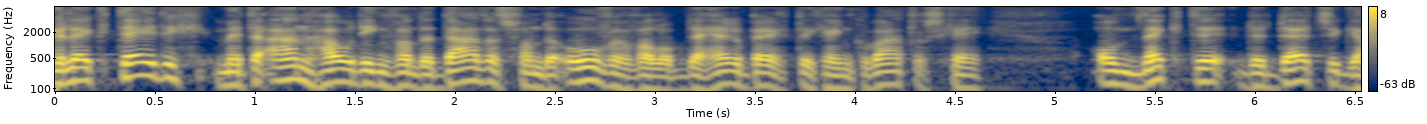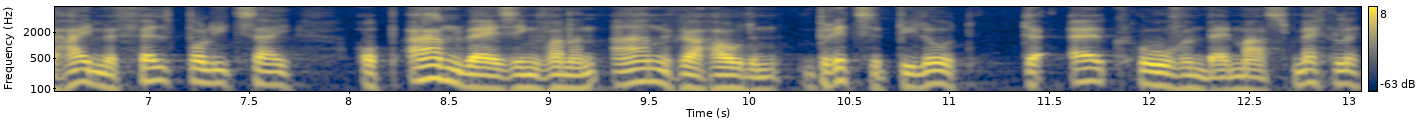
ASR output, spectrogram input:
Gelijktijdig met de aanhouding van de daders van de overval op de herberg de Genk-Waterschei ontdekte de Duitse geheime veldpolitie op aanwijzing van een aangehouden Britse piloot te Uikhoven bij Maasmechelen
